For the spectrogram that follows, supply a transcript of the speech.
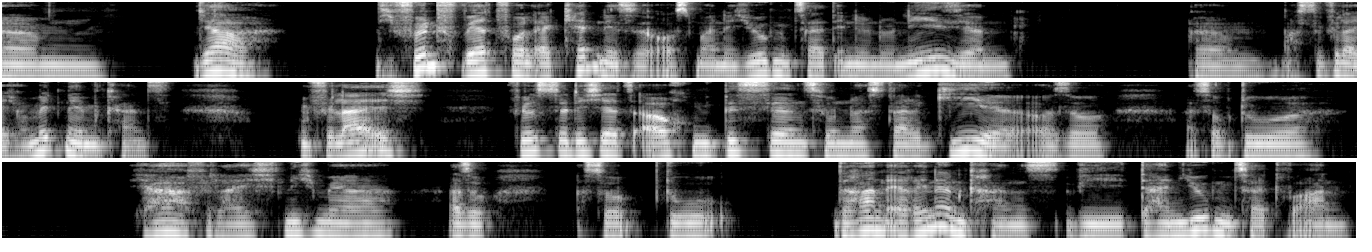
Ähm, ja, die fünf wertvollen Erkenntnisse aus meiner Jugendzeit in Indonesien, ähm, was du vielleicht auch mitnehmen kannst. Und vielleicht fühlst du dich jetzt auch ein bisschen zu Nostalgie, also als ob du, ja, vielleicht nicht mehr, also als ob du daran erinnern kannst, wie deine Jugendzeit waren.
